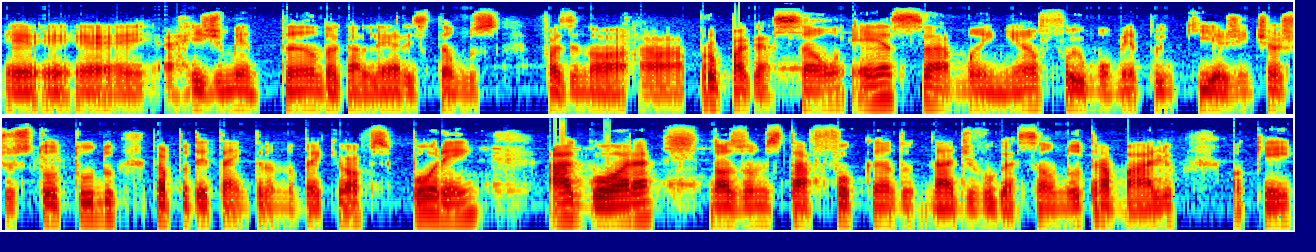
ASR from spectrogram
é, é, é, regimentando a galera, estamos fazendo a, a, propagação. Essa manhã foi o momento em que a gente ajustou tudo para poder estar tá entrando no back office, porém, agora nós vamos estar focando na divulgação, no trabalho, ok?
